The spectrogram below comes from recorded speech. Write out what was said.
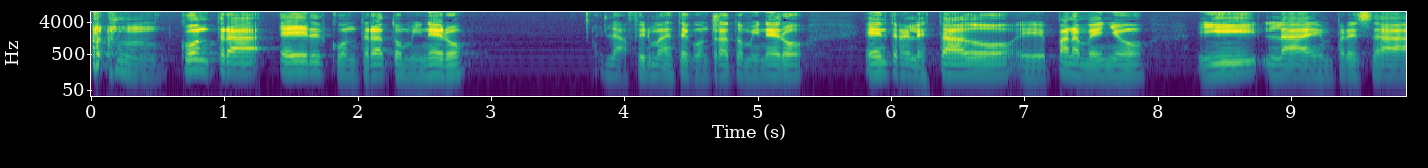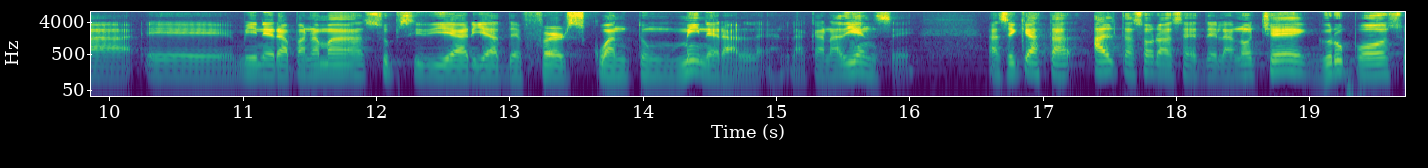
contra el contrato minero, la firma de este contrato minero entre el Estado eh, panameño y la empresa eh, minera Panamá subsidiaria de First Quantum Mineral, la canadiense. Así que hasta altas horas eh, de la noche, grupos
